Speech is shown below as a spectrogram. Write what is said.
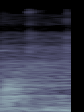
管。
